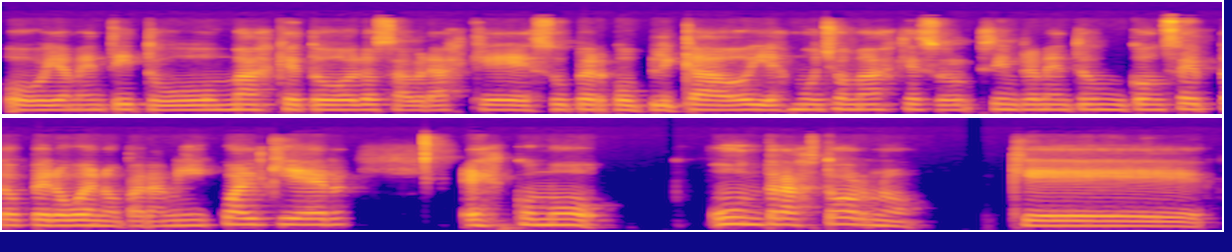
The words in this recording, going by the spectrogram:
obviamente, y tú más que todo lo sabrás que es súper complicado y es mucho más que simplemente un concepto, pero bueno, para mí cualquier es como un trastorno que,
